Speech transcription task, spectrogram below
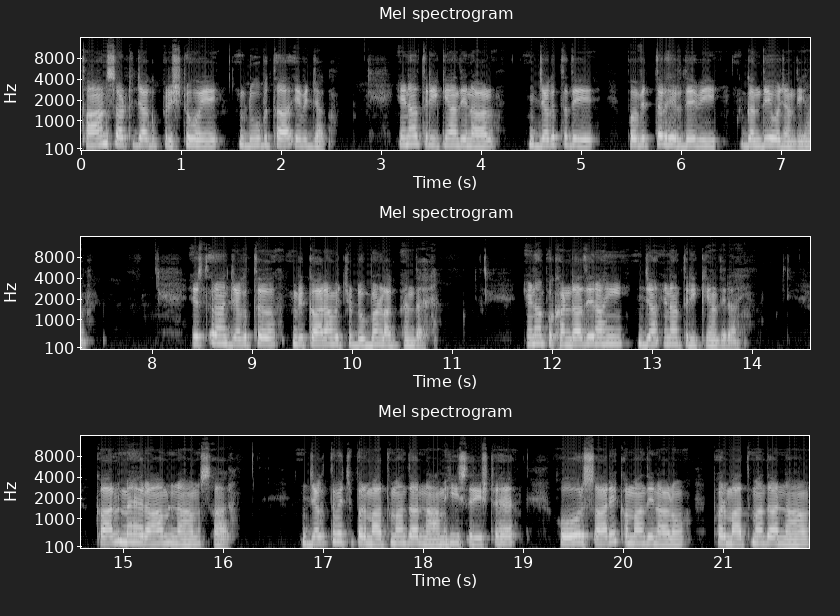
ਥਾਨ ਸੱਠ ਜਗ ਪ੍ਰਿਸ਼ਟ ਹੋਏ, ਡੂਬਤਾ ਇਹ ਜਗ। ਇਹਨਾਂ ਤਰੀਕਿਆਂ ਦੇ ਨਾਲ ਜਗਤ ਦੇ ਪਵਿੱਤਰ ਹਿਰਦੇ ਵੀ ਗੰਦੇ ਹੋ ਜਾਂਦੇ ਹਨ। ਇਸ ਤਰ੍ਹਾਂ ਜਗਤ ਵਿਕਾਰਾਂ ਵਿੱਚ ਡੁੱਬਣ ਲੱਗ ਪੈਂਦਾ ਹੈ। ਇਹਨਾਂ ਪਖੰਡਾਂ ਦੇ ਰਾਹੀਂ ਜਾਂ ਇਹਨਾਂ ਤਰੀਕਿਆਂ ਦੇ ਰਾਹੀਂ। ਕਾਲ ਮਹਿ ਰਾਮ ਨਾਮ ਸਾਰ। ਜਗਤ ਵਿੱਚ ਪਰਮਾਤਮਾ ਦਾ ਨਾਮ ਹੀ ਸ੍ਰੇਸ਼ਟ ਹੈ ਹੋਰ ਸਾਰੇ ਕੰਮਾਂ ਦੇ ਨਾਲੋਂ ਪਰਮਾਤਮਾ ਦਾ ਨਾਮ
